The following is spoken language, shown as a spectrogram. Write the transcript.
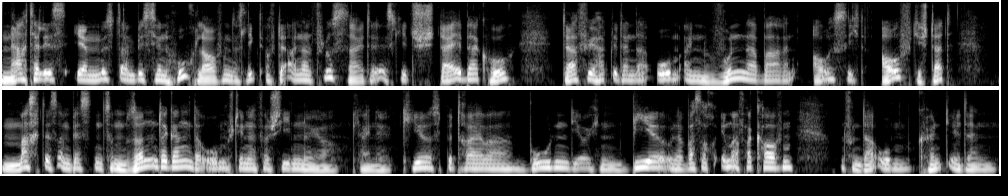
Nachteil ist, ihr müsst ein bisschen hochlaufen. Das liegt auf der anderen Flussseite. Es geht steil berghoch. Dafür habt ihr dann da oben einen wunderbaren Aussicht auf die Stadt. Macht es am besten zum Sonnenuntergang. Da oben stehen dann verschiedene ja, kleine Kioskbetreiber, Buden, die euch ein Bier oder was auch immer verkaufen. Und von da oben könnt ihr dann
